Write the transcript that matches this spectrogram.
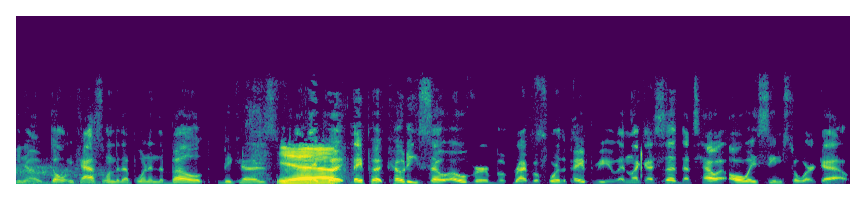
you know, Dalton Castle ended up winning the belt because Yeah. they put they put Cody so over but right before the pay per view. And like I said, that's how it always seems to work out.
